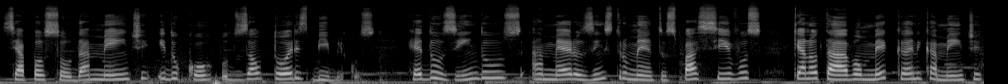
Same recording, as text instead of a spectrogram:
se apossou da mente e do corpo dos autores bíblicos, reduzindo-os a meros instrumentos passivos que anotavam mecanicamente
